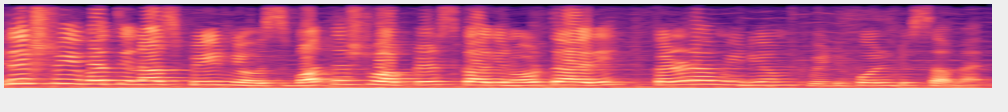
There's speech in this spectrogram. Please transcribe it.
ಇದಿಷ್ಟು ಇವತ್ತಿನ ಸ್ಪೀಡ್ ನ್ಯೂಸ್. ಮತ್ತಷ್ಟು ಅಪ್ಡೇಟ್ಸ್ಗಾಗಿ ನೋಡ್ತಾ ಇರಿ Kannada medium twenty four into seven.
